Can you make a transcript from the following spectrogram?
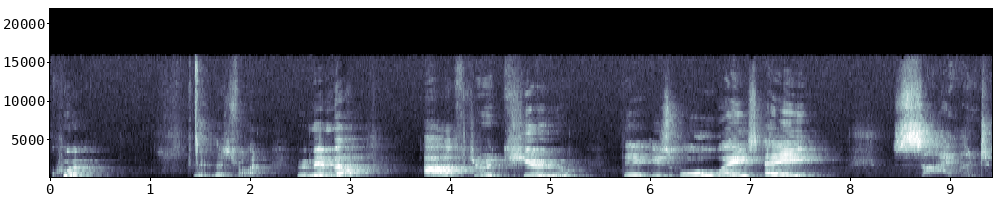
Qu. Yeah, that's right. Remember, after a Q, there is always a silent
